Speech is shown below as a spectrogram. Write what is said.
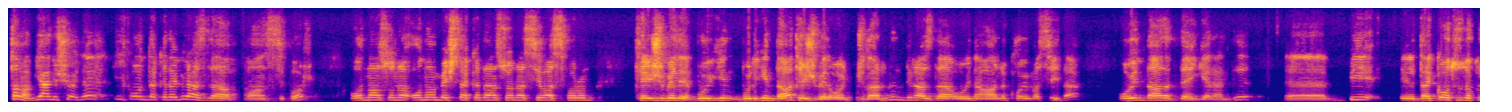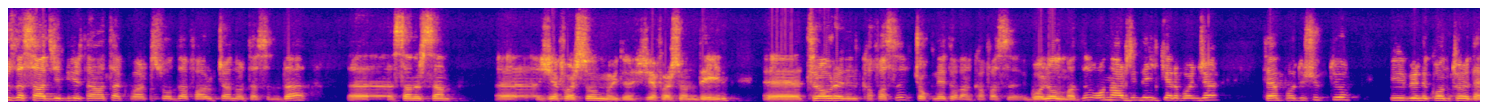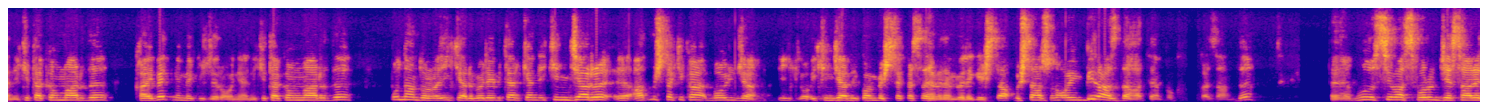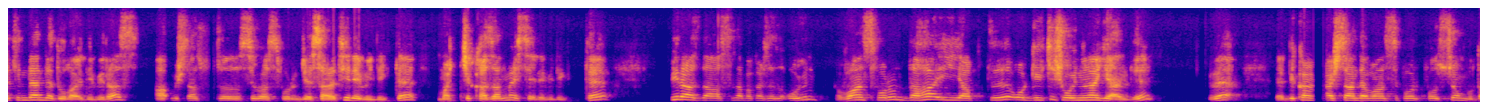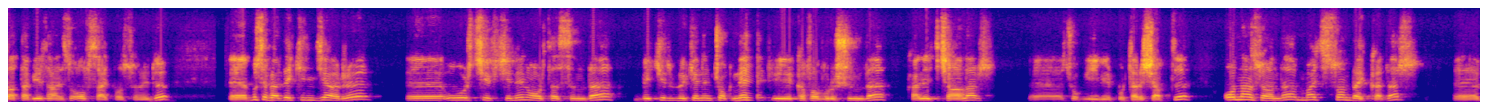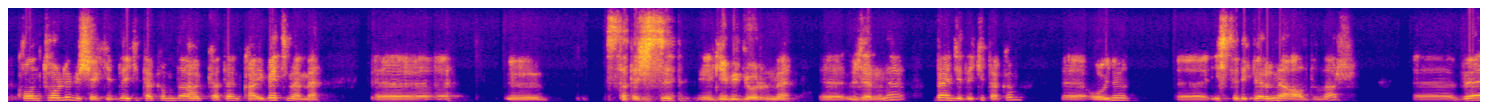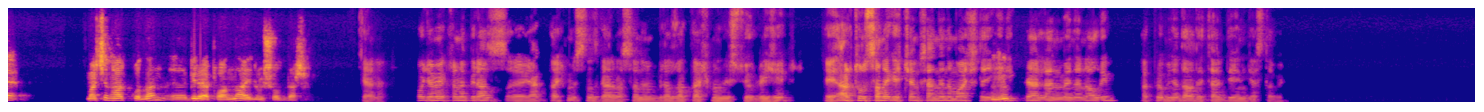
Tamam yani şöyle ilk 10 dakikada biraz daha Van Spor. Ondan sonra 10-15 dakikadan sonra Sivas Spor'un tecrübeli, bu ligin, bu ligin daha tecrübeli oyuncularının biraz daha oyuna ağırlık koymasıyla oyun daha da dengelendi. Ee, bir e, dakika 39'da sadece bir tane atak var. Solda Faruk Can ortasında. Ee, sanırsam e, Jefferson muydu? Jefferson değil. E, Traore'nin kafası, çok net olan kafası gol olmadı. Onun haricinde ilk yarı boyunca tempo düşüktü. Birbirini kontrol eden iki takım vardı. Kaybetmemek üzere oynayan iki takım vardı. Bundan dolayı ilk yarı böyle biterken ikinci yarı e, 60 dakika boyunca ilk o ikinci yarı ilk 15 dakikası hemen hemen böyle geçti. 60'tan sonra oyun biraz daha tempo kazandı. E, bu Sivasspor'un cesaretinden de dolayıydı biraz. 60'tan sonra Sivasspor'un cesaretiyle birlikte maçı kazanma isteğiyle birlikte biraz daha aslında bakarsanız oyun Vanspor'un daha iyi yaptığı o geçiş oyununa geldi. Ve e, birkaç tane de Vanspor pozisyon buldu. Hatta bir tanesi offside pozisyonuydu. E, bu sefer de ikinci yarı e, Uğur Çiftçi'nin ortasında Bekir Böke'nin çok net bir kafa vuruşunda Kale Çağlar e, çok iyi bir kurtarış yaptı. Ondan sonra da maç son dakika kadar e, kontrollü bir şekilde iki takım da hakikaten kaybetmeme e, e, stratejisi gibi görünme e, üzerine bence de iki takım e, oyunu e, istediklerini aldılar e, ve maçın hakkı olan e, birer puanla ayrılmış oldular. Yani. Hocam ekrana biraz e, yaklaşmışsınız galiba. Sanırım biraz uzaklaşmanı istiyor reji. E, Ertuğrul sana geçeceğim. Senden de maçla ilgili ilk değerlendirmelerini alayım. Akabine daha detaylı değineceğiz tabii.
